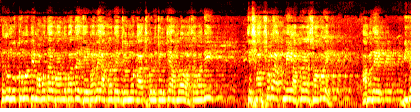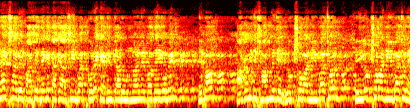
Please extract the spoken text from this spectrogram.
দেখুন, মুখ্যমন্ত্রী মমতা বন্দ্যোপাধ্যায় যেভাবে আপনাদের জন্য কাজ করে চলছে, আমরাও আশাবাদী যে সবসময় আপনি, আপনারা সকলে আমাদের বিধায়ক সাহেবের পাশে থেকে তাকে আশীর্বাদ করে ক্যানিংটা আরও উন্নয়নের পথে এগোবেন এবং আগামীতে সামনে যে লোকসভা নির্বাচন, এই লোকসভা নির্বাচনে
